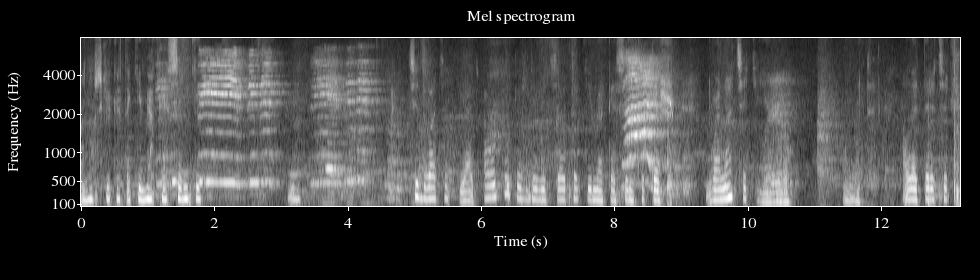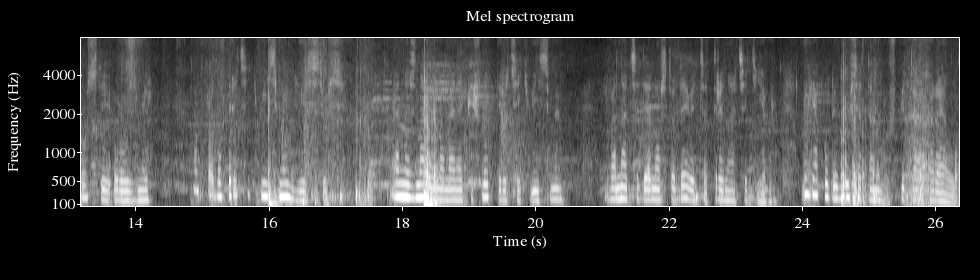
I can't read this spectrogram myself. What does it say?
А ну скільки такі м'якесенькі. Ці 25. А отут ось дивіться, отакі м'якесенькі теж 12 євро. От. Але 36 розмір. Ну, правда, 38 є ось. Я не знаю, на мене пішли 38. 12,99 це 13 євро. Ну, я подивлюся там в Пітарелло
